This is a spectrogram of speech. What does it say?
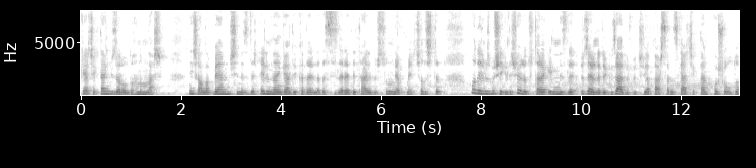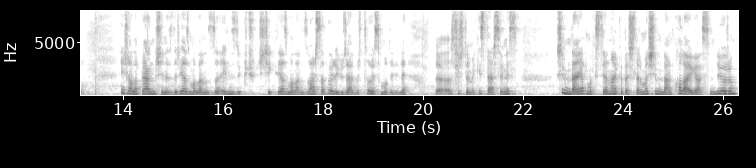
gerçekten güzel oldu hanımlar. İnşallah beğenmişsinizdir. Elimden geldiği kadarıyla da sizlere detaylı bir sunum yapmaya çalıştım. Modelimiz bu şekilde şöyle tutarak elinizle üzerine de güzel bir ütü yaparsanız gerçekten hoş oldu. İnşallah beğenmişsinizdir. Yazmalarınızı elinizde küçük çiçekli yazmalarınız varsa böyle güzel bir tığ modeliyle e, süslemek isterseniz şimdiden yapmak isteyen arkadaşlarıma şimdiden kolay gelsin diyorum.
